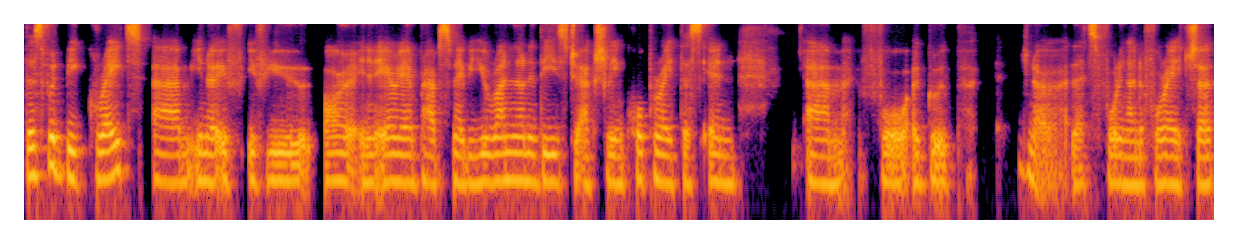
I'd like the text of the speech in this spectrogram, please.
this would be great. Um, you know, if if you are in an area and perhaps maybe you run one of these to actually incorporate this in um, for a group you know that's falling under 4-h so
